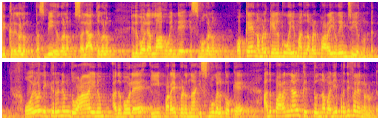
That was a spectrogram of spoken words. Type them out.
ദിക്റുകളും തസ്ബീഹുകളും സ്വലാത്തുകളും ഇതുപോലെ അള്ളാഹുവിന്റെ ഇസ്മുകളും ഒക്കെ നമ്മൾ കേൾക്കുകയും അത് നമ്മൾ പറയുകയും ചെയ്യുന്നുണ്ട്. ഓരോ ദിക്റിനും ദ്വായിനും അതുപോലെ ഈ പറയപ്പെടുന്ന ഇസ്മുകൾക്കൊക്കെ അത് പറഞ്ഞാൽ കിട്ടുന്ന വലിയ പ്രതിഫലങ്ങളുണ്ട്.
